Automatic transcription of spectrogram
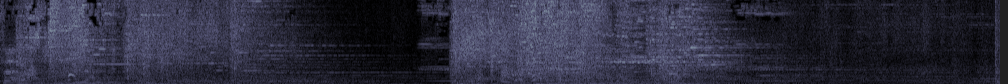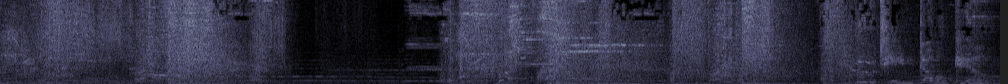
First team double kill.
